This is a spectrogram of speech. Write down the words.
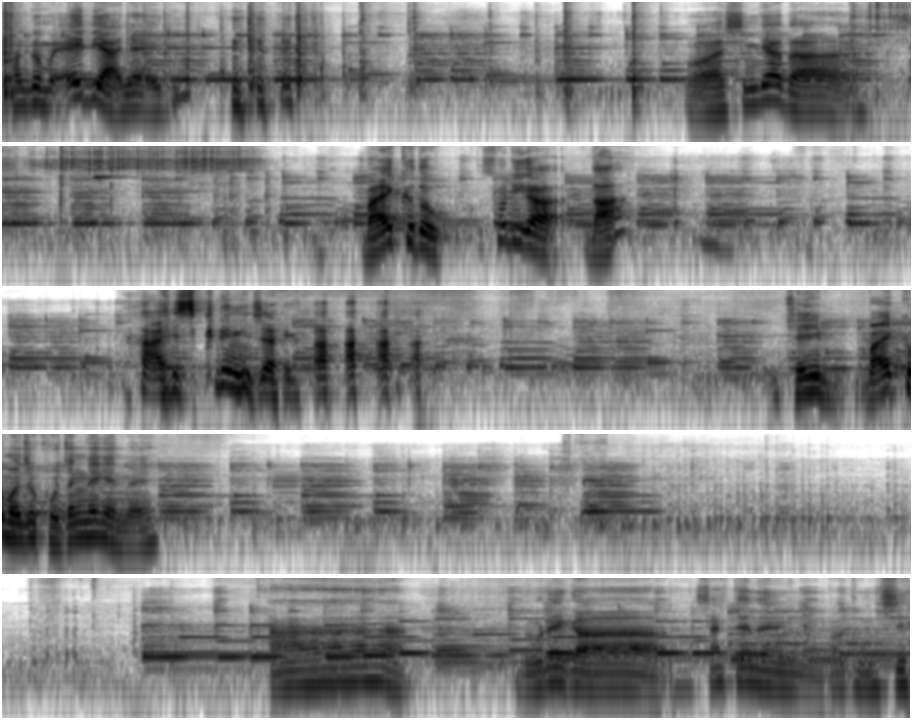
방금 에디 아니야 에디? 와 신기하다. 마이크도 소리가 나? 아이스크림인 줄 알고 제이 마이크 먼저 고장내겠네. 아 노래가 시작되는 거 동시에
